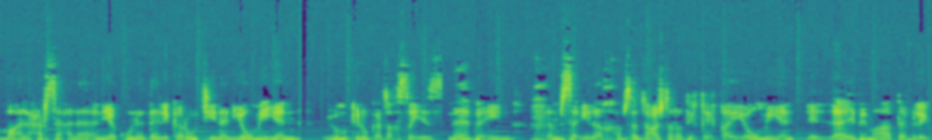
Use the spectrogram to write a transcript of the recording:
مع الحرص على أن يكون ذلك روتينا يوميا. يمكنك تخصيص ما بين 5 إلى 15 دقيقة يوميا للعب مع طفلك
